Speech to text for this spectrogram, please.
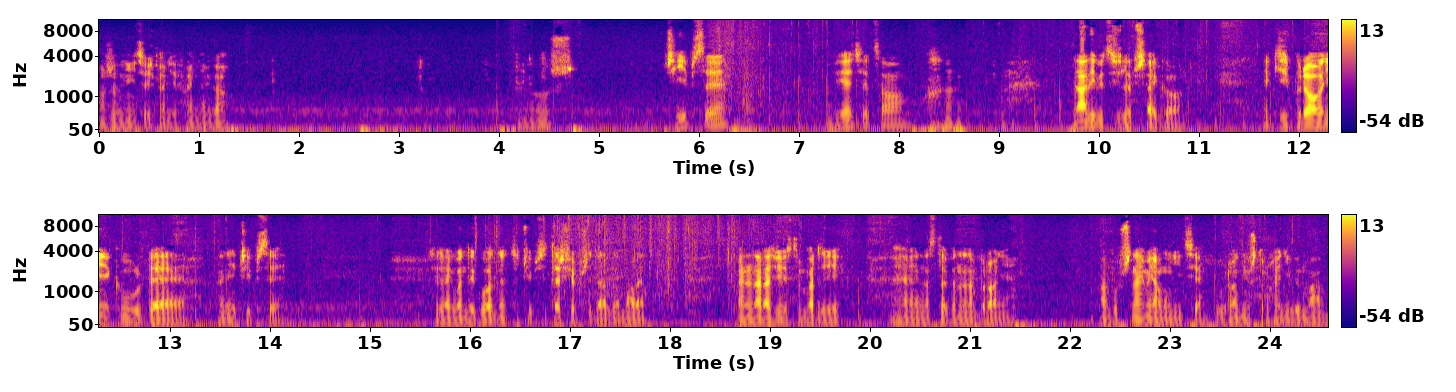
Może w niej coś będzie fajnego. Już. Chipsy? Wiecie co? Daliby coś lepszego. Jakieś bronie, kurde, a nie chipsy. Czyli jak będę głodny, to chipsy też się przydadzą, ale... Ale na razie jestem bardziej e, nastawiony na bronię. Albo przynajmniej amunicję, bo broni już trochę niby mam.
